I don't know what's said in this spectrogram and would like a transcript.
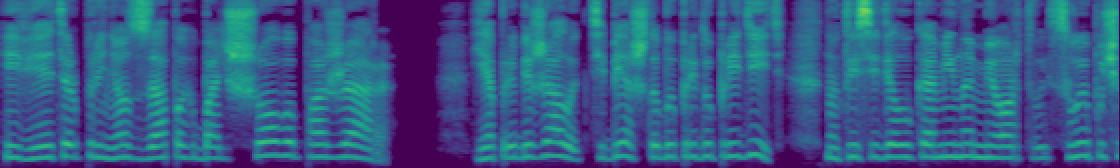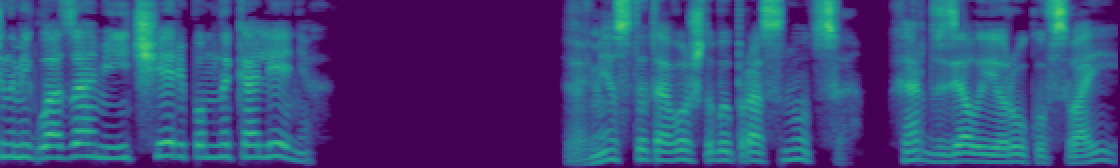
и ветер принес запах большого пожара. Я прибежала к тебе, чтобы предупредить, но ты сидел у камина мертвый, с выпученными глазами и черепом на коленях. Вместо того, чтобы проснуться, Харт взял ее руку в свои,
